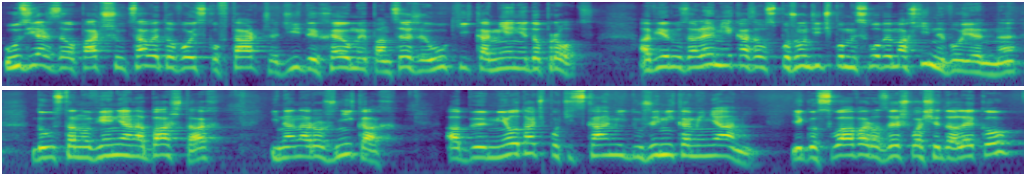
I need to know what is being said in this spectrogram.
Uzjasz zaopatrzył całe to wojsko w tarcze, dzidy, hełmy, pancerze, łuki, kamienie do proc. A w Jeruzalemie kazał sporządzić pomysłowe machiny wojenne do ustanowienia na basztach i na narożnikach, aby miotać pociskami dużymi kamieniami. Jego sława rozeszła się daleko,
